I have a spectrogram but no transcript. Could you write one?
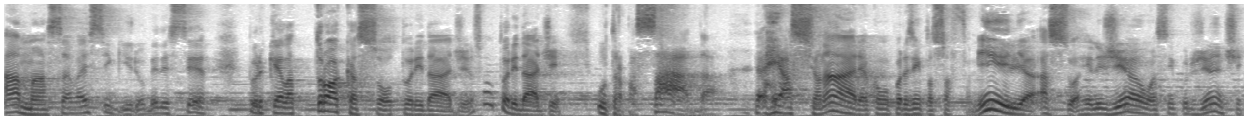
a massa vai seguir e obedecer, porque ela troca sua autoridade, sua autoridade ultrapassada, reacionária, como por exemplo a sua família, a sua religião, assim por diante,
